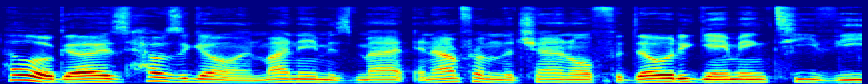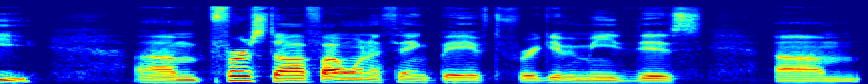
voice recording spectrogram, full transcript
Hello guys, how's it going? My name is Matt and I'm from the channel Fidelity Gaming TV. Um, first off, I want to thank Baefed for giving me this um,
